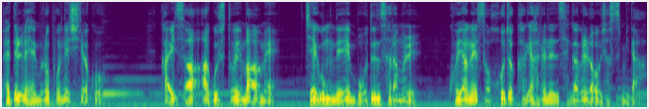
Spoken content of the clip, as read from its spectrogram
베들레헴으로 보내시려고 가이사 아구스도의 마음에 제국 내의 모든 사람을 고향에서 호적하게 하려는 생각을 넣으셨습니다.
